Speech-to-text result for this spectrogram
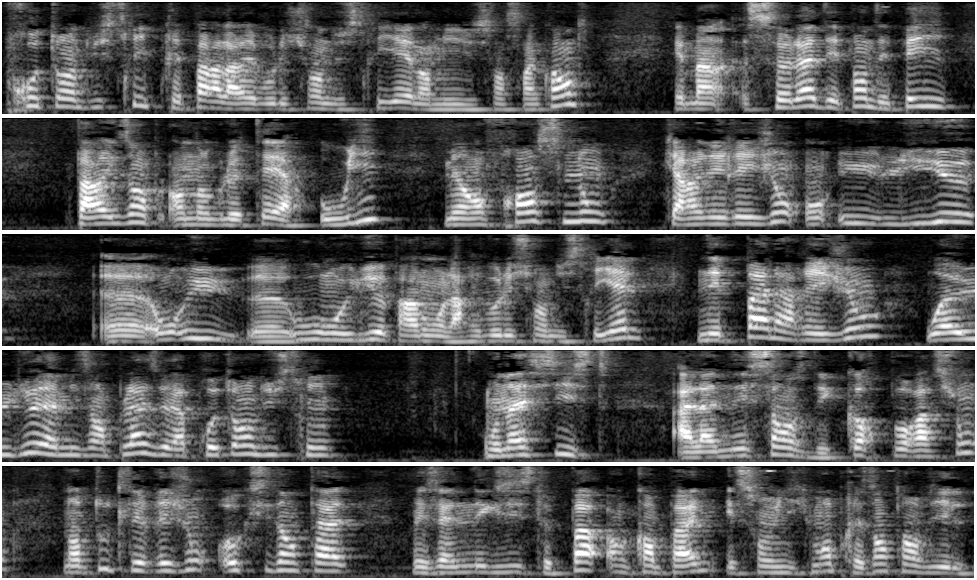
proto-industrie prépare la révolution industrielle en 1850 Eh bien, cela dépend des pays. Par exemple, en Angleterre, oui, mais en France, non, car les régions euh, euh, où ont eu lieu, la révolution industrielle n'est pas la région où a eu lieu la mise en place de la proto-industrie. On assiste à la naissance des corporations dans toutes les régions occidentales, mais elles n'existent pas en campagne et sont uniquement présentes en ville.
